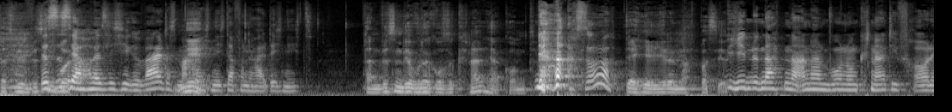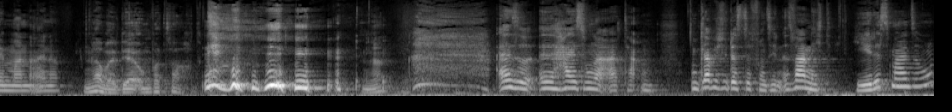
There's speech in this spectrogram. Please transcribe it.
dass wir wissen, Das wo, ist ja häusliche Gewalt, das mache Nee. ich nicht, davon halte ich nichts. dann wissen wir, wo der große Knall herkommt, Ach so. der hier jede Nacht passiert. Jede Nacht in einer anderen Wohnung knallt die Frau dem Mann eine. Ja, weil der irgendwas sagt. ja? Also, äh, Heißhungerattacken. Ich glaube, ich würde das differenzieren. Es war nicht jedes Mal so.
